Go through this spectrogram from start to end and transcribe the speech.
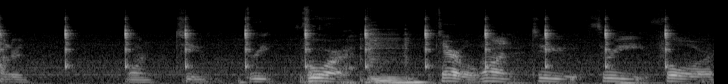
Hundred. One, two, three, four. Terrible. One, two, three, four.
